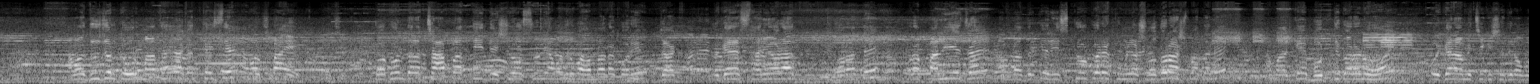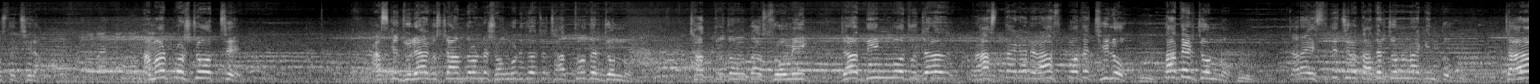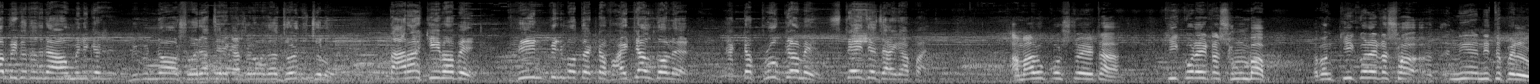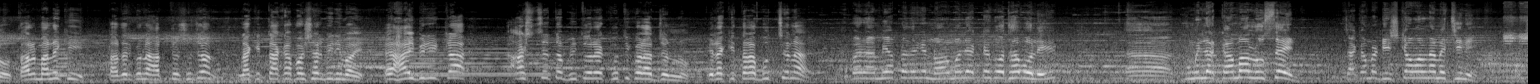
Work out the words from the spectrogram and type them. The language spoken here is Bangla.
আমার দুজনকে ওর মাথায় আঘাত খাইছে আমার পায়ে। তখন তারা চাপাতি দেশীয় অস্ত্র নিয়ে আমাদের উপর হামলাটা করে। যাক ওখানে স্থানীয়রা ধরাতে, ওরা পালিয়ে যায়। আমাদেরকে রেস্কিউ করে কুমিল্লা সদর হাসপাতালে আমাকে ভর্তি করানো হয়। ওইখানে আমি চিকিৎসাধীন অবস্থায় ছিলাম। আমার প্রশ্ন হচ্ছে, আজকে জুলাই আগস্ট আন্দোলনটা সংগঠিত হচ্ছে ছাত্রদের জন্য। ছাত্র জনতা, শ্রমিক, যারা দিন মজুর, যারা রাস্তাঘাটে, রাজপথে ছিল, তাদের জন্য। যারা এসিতে ছিল তাদের জন্য না কিন্তু। যারা বিগত দিনে আওয়ামী লীগের বিভিন্ন স্বৈরাচারী কার্যক্রমে যারা জড়িত ছিল তারা কীভাবে বিএনপির মতো একটা ভাইটাল দলের একটা প্রোগ্রামে স্টেজে জায়গা পায়? আমারও প্রশ্ন এটা কি করে এটা সম্ভব এবং কি করে এটা নিয়ে নিতে পারল? তার মানে কি তাদের কোনো আত্মীয় স্বজন নাকি টাকা পয়সার বিনিময়ে? এই হাইব্রিডটা আসছে তো ভিতরে ক্ষতি করার জন্য এটা কি তারা বুঝছে না? এবার আমি আপনাদেরকে নর্মালি একটা কথা বলি কুমিল্লার কামাল হোসেন যাকে আমরা ডিশ কামাল নামে চিনি।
